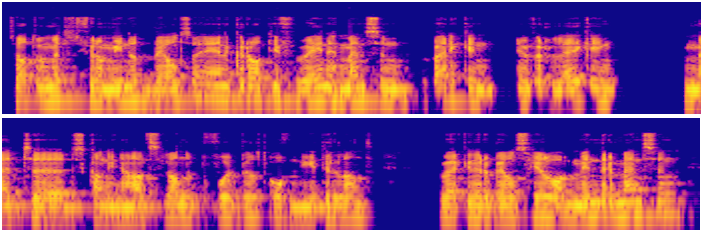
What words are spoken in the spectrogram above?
zaten we met het fenomeen dat bij ons eigenlijk relatief weinig mensen werken in vergelijking met uh, de Scandinavische landen bijvoorbeeld, of Nederland. Werken er bij ons heel wat minder mensen.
